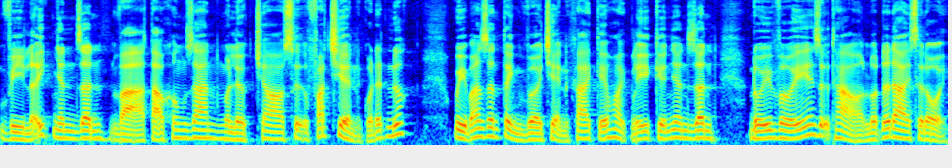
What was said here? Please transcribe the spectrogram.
vì lợi ích nhân dân và tạo không gian nguồn lực cho sự phát triển của đất nước – Ủy ban dân tỉnh vừa triển khai kế hoạch lấy ý kiến nhân dân đối với dự thảo luật đất đai sửa đổi.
